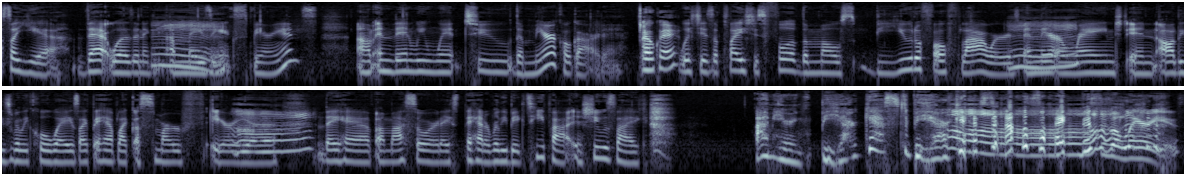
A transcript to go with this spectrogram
So yeah, that was an Hmm. amazing experience. Um, and then we went to the Miracle Garden okay. which is a place just full of the most beautiful flowers and they're Mm-hmm. arranged in all these really cool ways like they have like a smurf area Aw. they have a masor they, they had a really big teapot and she was like i'm hearing be our guest be our guest i was like this is hilarious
